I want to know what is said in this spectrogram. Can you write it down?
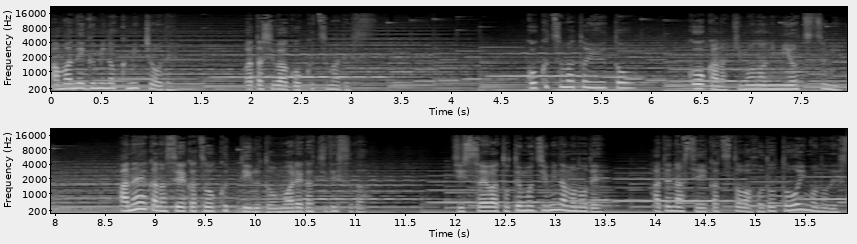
天音組の組長で私は極妻です。極妻というと豪華な着物に身を包み華やかな生活を送っていると思われがちですが実際はとても地味なもので派手な生活とは程遠いものです。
